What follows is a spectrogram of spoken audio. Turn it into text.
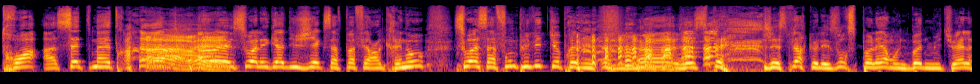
3 à 7 mètres. Ah ouais. soit les gars du GIEC savent pas faire un créneau, soit ça fond plus vite que prévu. Euh, j'espère que les ours polaires ont une bonne mutuelle.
